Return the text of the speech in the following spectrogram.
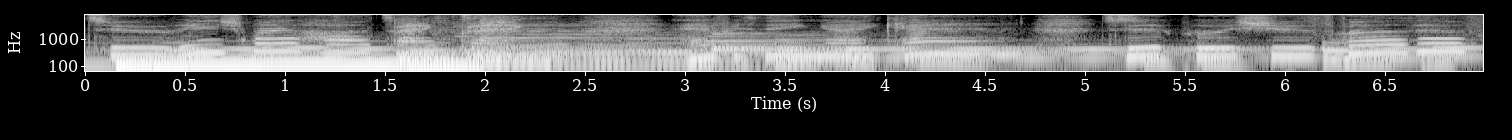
to reach my heart. Bang bang. Everything I can to push you further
